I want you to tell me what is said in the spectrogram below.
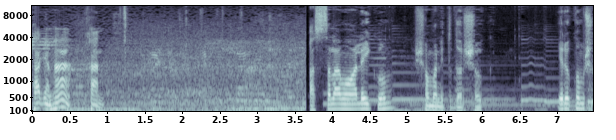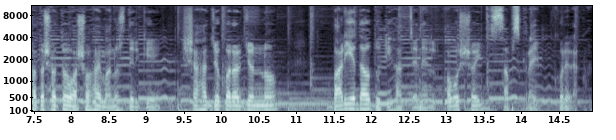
থাকেন হ্যাঁ খান। আসসালামু আলাইকুম, সম্মানিত দর্শক। এরকম শত শত অসহায় মানুষদেরকে সাহায্য করার জন্য বাড়িয়ে দাও দুটি হাত চ্যানেল অবশ্যই সাবস্ক্রাইব করে রাখুন।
